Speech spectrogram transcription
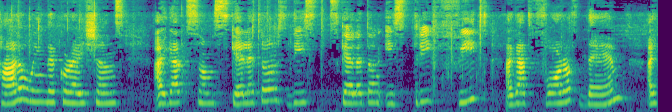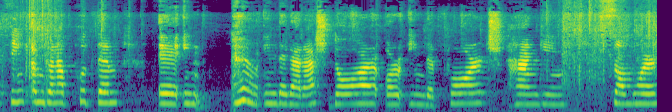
Halloween decorations. I got some skeletons. This skeleton is three feet. I got four of them. I think I'm gonna put them uh, in in the garage door or in the porch hanging somewhere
